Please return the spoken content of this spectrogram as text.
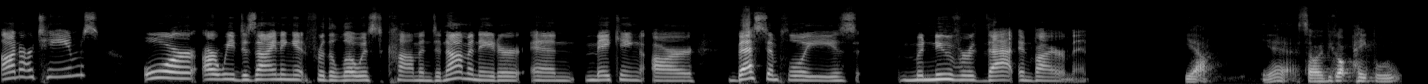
on our teams or are we designing it for the lowest common denominator and making our best employees maneuver that environment? Yeah. Yeah. So have you got people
